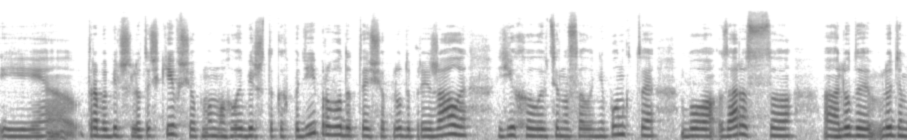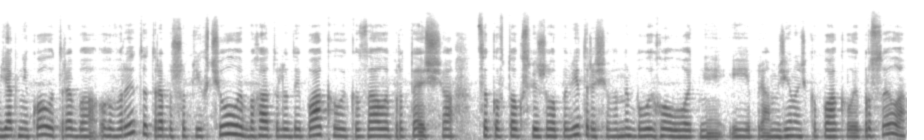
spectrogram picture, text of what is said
І е, треба більше літачків, щоб ми могли більше таких подій проводити, щоб люди приїжджали, їхали в ці населені пункти. Бо зараз е, Люди, людям як ніколи треба говорити, треба, щоб їх чули. Багато людей плакали, казали про те, що це ковток свіжого повітря, що вони були голодні. І прям жіночка плакала і просила.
